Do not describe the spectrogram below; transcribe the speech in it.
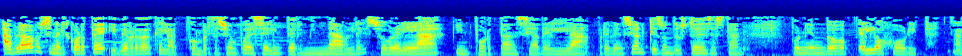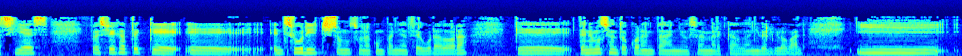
Hablábamos en el corte y de verdad que la conversación puede ser interminable sobre la importancia de la prevención, que es donde ustedes están poniendo el ojo ahorita. Así es. Pues fíjate que eh, en Zurich somos una compañía aseguradora que tenemos 140 años en mercado a nivel global. Y,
